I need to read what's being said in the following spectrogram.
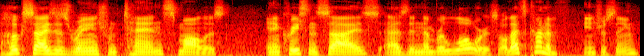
hook sizes range from 10, smallest, and increase in size as the number lowers. Oh, that's kind of interesting.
